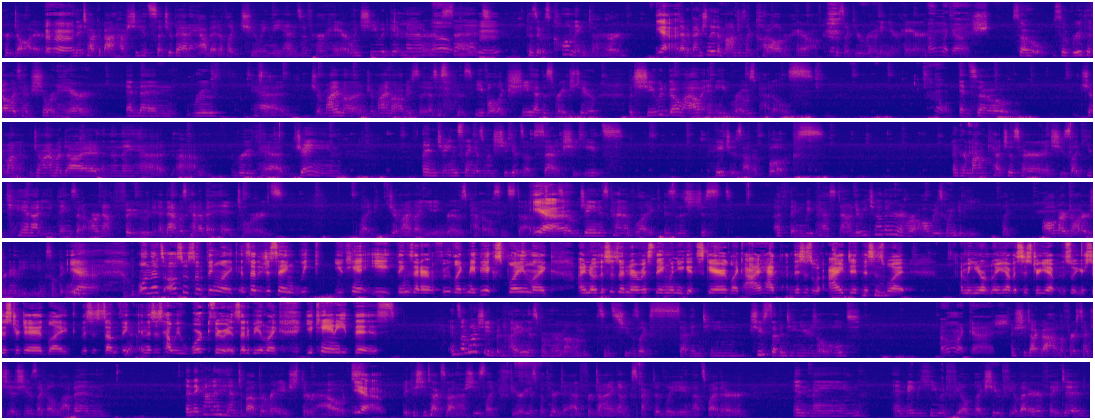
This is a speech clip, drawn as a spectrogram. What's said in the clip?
her daughter. Uh-huh. And they talk about how she had such a bad habit of like chewing the ends of her hair when she would get mad or Oh, upset mhm. because it was calming to her Yeah. that eventually the mom just like cut all of her hair off 'cause she's like you're ruining your hair Oh my gosh. so so ruth had always had short hair and then ruth had jemima and jemima obviously is this evil like she had this rage too but she would go out and eat rose petals Oh. and so jemima, jemima died and then they had um, ruth had jane and jane's thing is when she gets upset she eats pages out of books and her mom catches her and she's like you cannot eat things that are not food and that was kind of a hint towards like jemima eating rose petals and stuff Yeah. so jane is kind of like is this just a thing we pass down to each other and we're always going to be like all of our daughters are going to be eating something weird. Yeah. Well, and that's also something like instead of just saying we you can't eat things that aren't food, like maybe explain like I know this is a nervous thing when you get scared. Like I had this is what I did. This Mm-hmm. is what I mean. You don't know you have a sister yet, but this is what your sister did. Like this is something, Yeah. and this is how we work through it. Instead of being like you can't eat this. and somehow she'd been hiding this from her mom since she was like 17 she was 17 years old Oh my gosh. And she talked about how the first time she did, she was like 11. And they kind of hint about the rage throughout. Yeah. Because she talks about how she's like furious with her dad for dying unexpectedly, and that's why they're in Maine. And maybe he would feel like she would feel better if they did,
